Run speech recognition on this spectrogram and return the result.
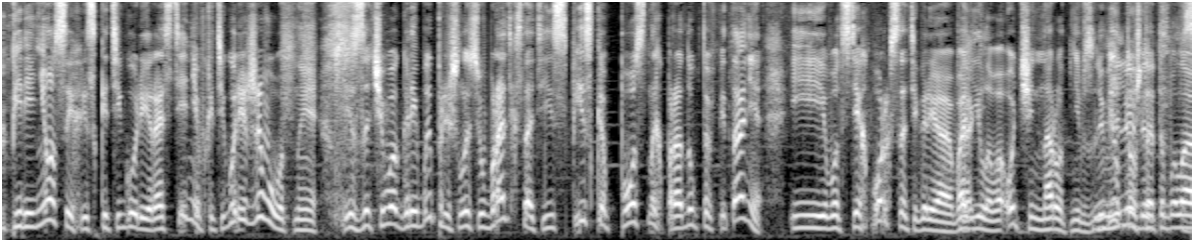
так. перенес их из категории растения в категорию животные, из-за чего грибы пришлось убрать, кстати, из списка постных продуктов питания. И вот с тех пор, кстати говоря, Вавилова очень народ не взлюбил, Не потому что это было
